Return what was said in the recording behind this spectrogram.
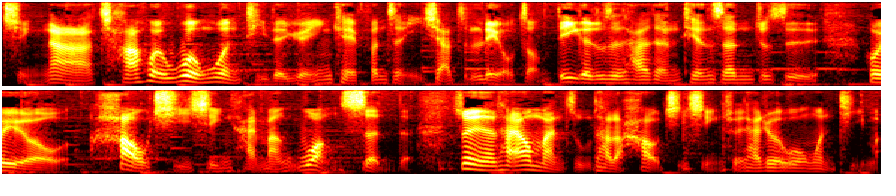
亲。那他会问问题的原因可以分成以下这六种。第一个就是他可能天生就是会有好奇心，还蛮旺盛的，所以呢，他要满足他的好奇心，所以他就会问问题嘛。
